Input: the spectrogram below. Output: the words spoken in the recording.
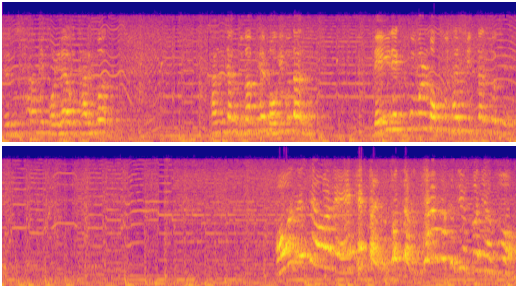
그래도 사람이 벌레하고 다른 건 당장 눈앞에 먹이보단 내일의 꿈을 먹고 살 수 있다는 것이에요. 어느 세월에 개털에서 손잡고 사람부터 지을 거냐고!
